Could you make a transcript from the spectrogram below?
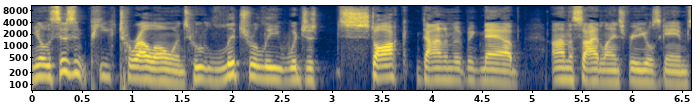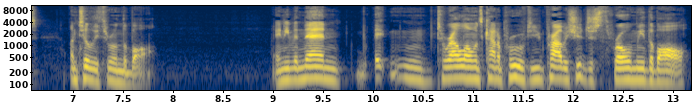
You know, this isn't peak Terrell Owens, who literally would just stalk Donovan McNabb on the sidelines for Eagles games until he threw him the ball. And even then, it, mm, Terrell Owens kind of proved you probably should just throw me the ball.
